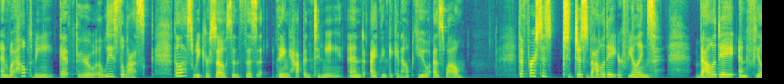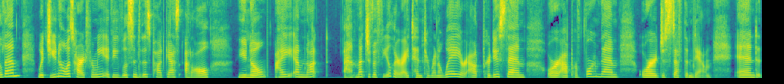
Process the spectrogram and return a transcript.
and what helped me get through at least the last the last week or so since this thing happened to me, and I think it can help you as well. The first is to just validate your feelings validate and feel them, which you know is hard for me if you've listened to this podcast at all. You know, I am not much of a feeler. I tend to run away or outproduce them or outperform them or just stuff them down. And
